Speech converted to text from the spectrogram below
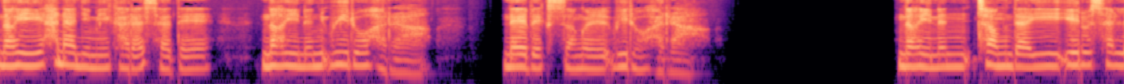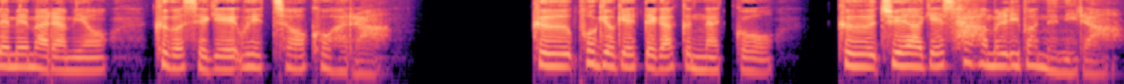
너희 하나님이 가라사대 너희는 위로하라. 내 백성을 위로하라. 너희는 정다이 예루살렘에 말하며 그것에게 외쳐 고하라. 그 복역의 때가 끝났고 그 죄악의 사함을 입었느니라.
